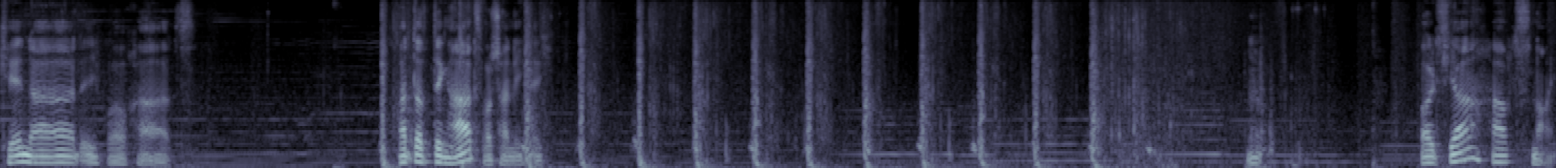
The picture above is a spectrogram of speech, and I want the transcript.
Kinder, ich brauche Harz. Hat das Ding Harz? Wahrscheinlich nicht. Holz ja, Harz nein.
